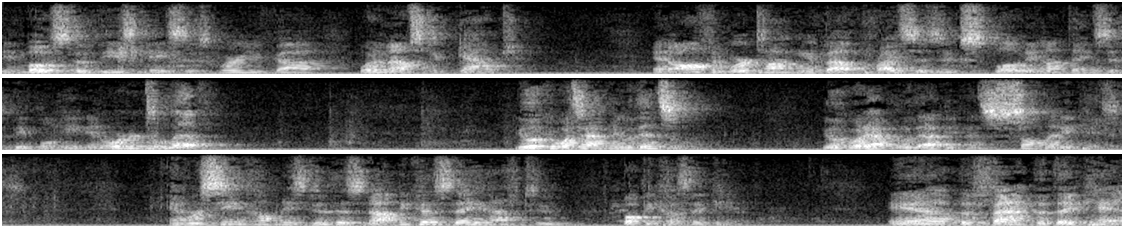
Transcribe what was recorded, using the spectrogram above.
in most of these cases where you've got what amounts to gouging. And often we're talking about prices exploding on things that people need in order to live. You look at what's happening with insulin. You look at what happened with EpiPen, so many cases. And we're seeing companies do this not because they have to, but because they can. And the fact that they can,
